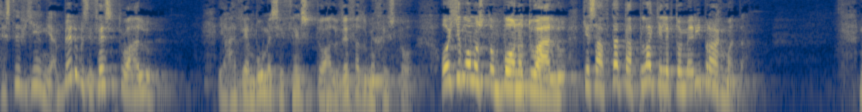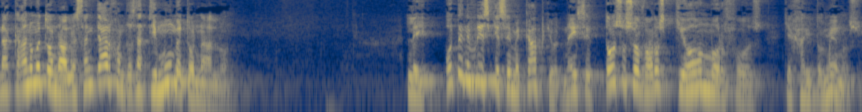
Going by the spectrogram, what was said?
δεν ευγένεια μπαίνουμε στη θέση του άλλου Εάν δεν μπούμε στη θέση του άλλου δεν θα δούμε Χριστό. Όχι μόνο στον πόνο του άλλου και σε αυτά τα απλά και λεπτομερή πράγματα. Να κάνουμε τον άλλον σαν άρχοντας, να τιμούμε τον άλλον. Λέει, όταν βρίσκεσαι με κάποιον να είσαι τόσο σοβαρός και όμορφος και χαριτωμένος,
